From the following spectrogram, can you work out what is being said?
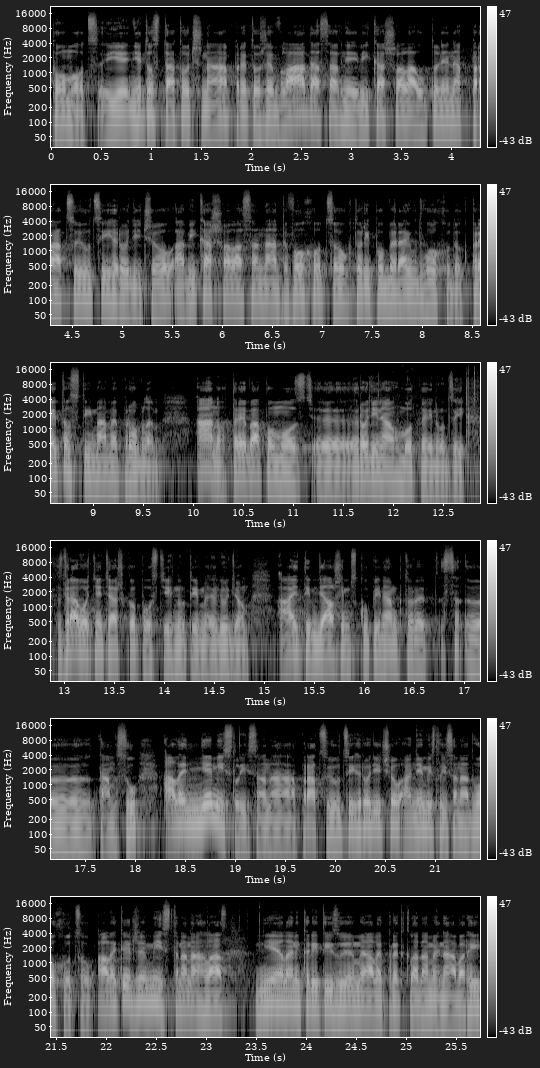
pomoc je nedostatočná, pretože vláda sa v nej vykašľala úplne na pracujúcich rodičov a vykašľala sa na dôchodcov, ktorí poberajú dôchodok. Preto s tým máme problém. Áno, treba pomôcť e, rodinám v hmotnej núdzi, zdravotne ťažko postihnutým ľuďom, aj tým ďalším skupinám, ktoré e, tam sú, ale nemyslí sa na pracujúcich rodičov a nemyslí sa na dôchodcov. Ale keďže my, strana hlas, nie len kritizujeme, ale predkladáme návrhy,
